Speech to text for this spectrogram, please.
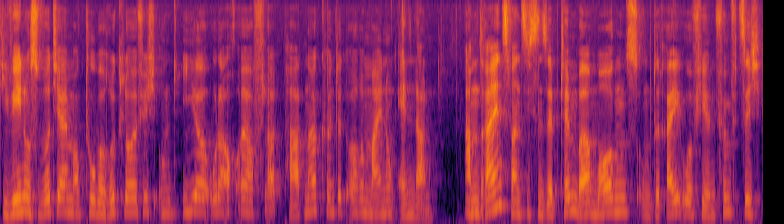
Die Venus wird ja im Oktober rückläufig und ihr oder auch euer Flirtpartner könntet eure Meinung ändern. Am 23. September morgens um 3.54 Uhr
